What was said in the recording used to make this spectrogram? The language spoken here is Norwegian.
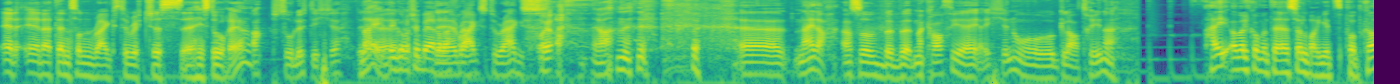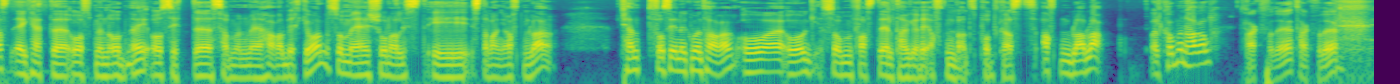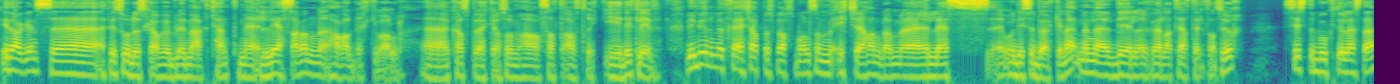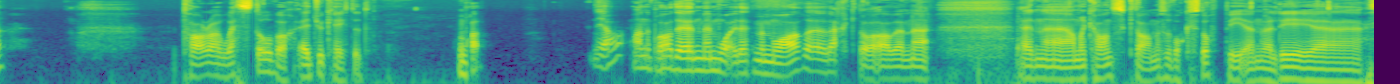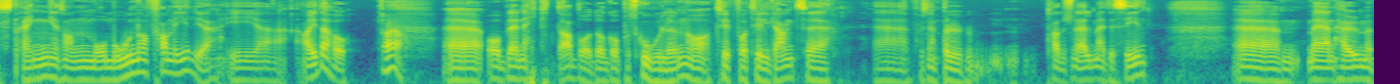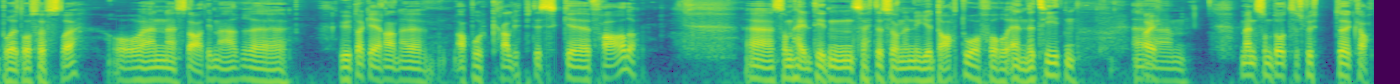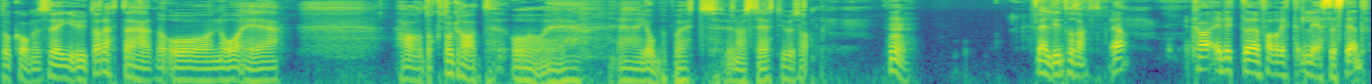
Er, det, er dette en sånn rags to riches-historie? Absolutt ikke. Nei, det går ikke bedre Det er rags to rags. Oh, ja. Ja. Eh, nei da, altså B B McCarthy er ikke noe gladtryne. Hei og velkommen til Sølvbergets podkast. Jeg heter Åsmund Odnøy og sitter sammen med Harald Birkevold, som er journalist i Stavanger Aftenblad. Kjent for sine kommentarer, og òg som fast deltaker i Aftenblads podkast Aftenbladblad. Velkommen, Harald. Takk for det. takk for det. I dagens eh, episode skal vi bli mer kjent med leseren Harald Birkevold. Eh, Hvilke bøker som har satt avtrykk i ditt liv. Vi begynner med tre kjappe spørsmål som ikke handler om, eh, les, om disse bøkene, men de er relatert til litteratur. Siste bok du leste? Tara Westover, 'Educated'. Bra. Ja, han er bra. Det er, det er et memoarverk da, av en, en eh, amerikansk dame som vokste opp i en veldig eh, streng sånn mormonerfamilie i eh, Idaho. Oh, ja. Eh, og ble nekta både å gå på skolen og til, få tilgang til eh, f.eks. tradisjonell medisin. Med en haug med brødre og søstre og en stadig mer utagerende apokalyptisk far. da. Som hele tiden setter sånne nye datoer for endetiden. Oi. Men som da til slutt eh, klarte å komme seg ut av dette her, og nå er har doktorgrad og eh, jobber på et universitet i USA. Veldig interessant. ja. Hva er ditt eh, favorittlesested?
